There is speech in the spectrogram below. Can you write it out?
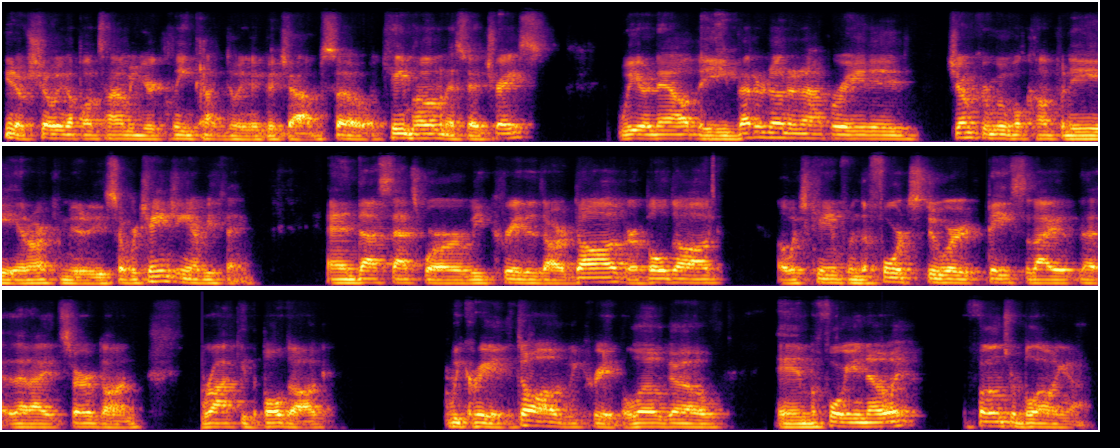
you know, showing up on time and you're clean cut and doing a good job. So I came home and I said, Trace, we are now the veteran owned and operated junk removal company in our community. So we're changing everything. And thus, that's where we created our dog, our bulldog, uh, which came from the Fort Stewart base that I that, that I had served on, Rocky the bulldog. We created the dog, we created the logo, and before you know it, the phones were blowing up.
